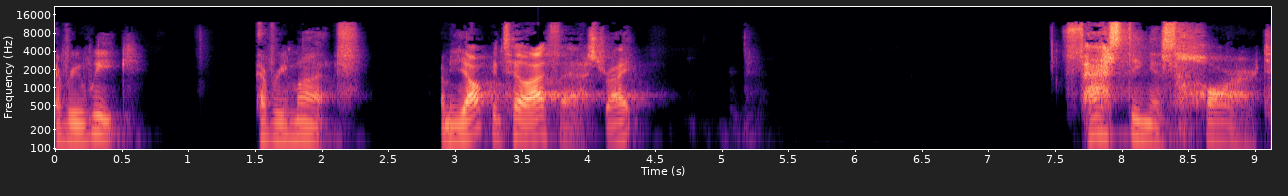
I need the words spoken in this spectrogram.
every week, every month. I mean, y'all can tell I fast, right? Fasting is hard.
